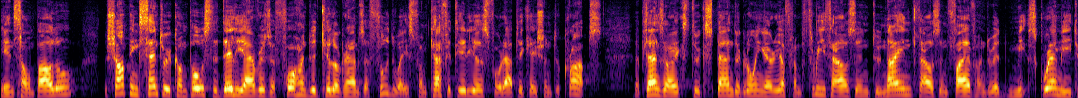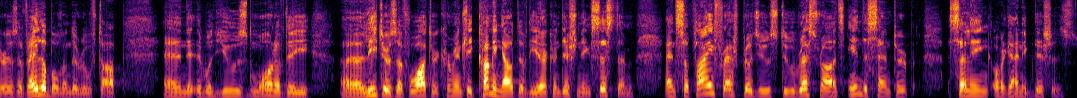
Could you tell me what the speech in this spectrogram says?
in Sao Paulo the shopping center composed a daily average of 400 kilograms of food waste from cafeterias for application to crops. The plans are to expand the growing area from 3,000 to 9,500 me square meters available on the rooftop, and it will use more of the uh, liters of water currently coming out of the air conditioning system and supply fresh produce to restaurants in the center selling organic dishes.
